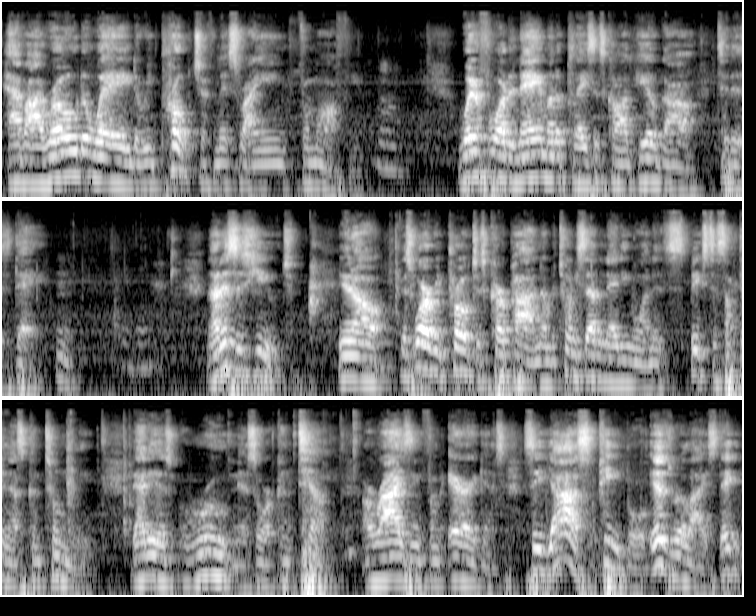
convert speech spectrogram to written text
have I rolled away the reproach of Mitzrayim from off you." Wherefore the name of the place is called Gilgal to this day. Now this is huge. You know, this word reproach is kerpah, number 2781. It speaks to something that's contumely. That is rudeness or contempt arising from arrogance. See, Yah's people, Israelites, they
